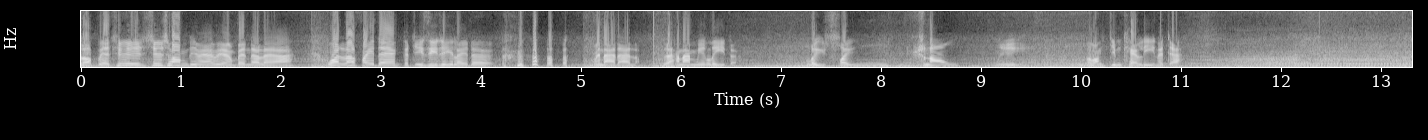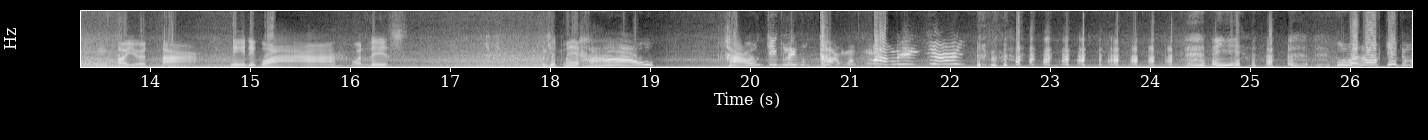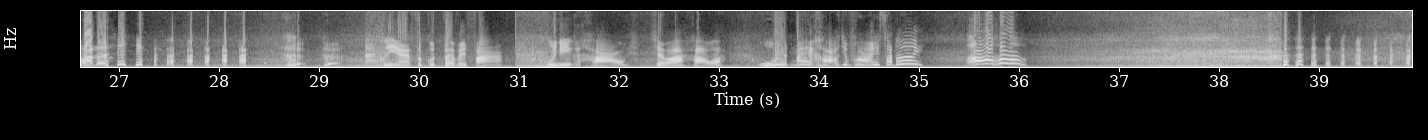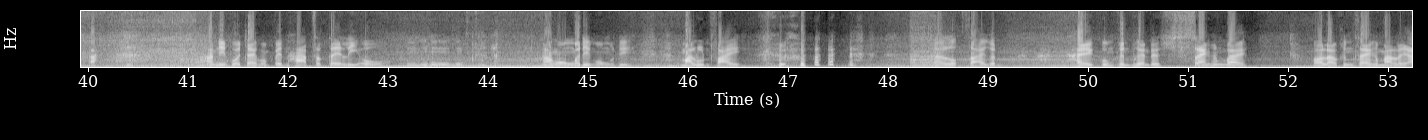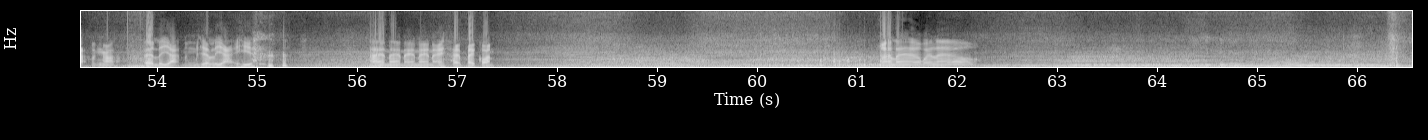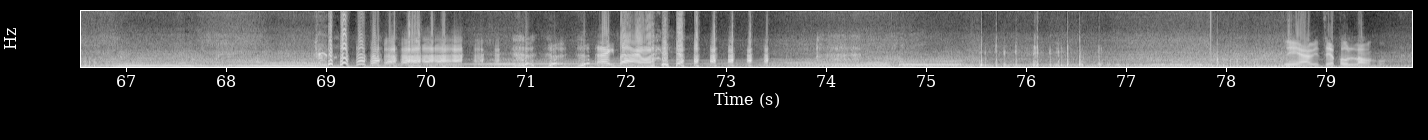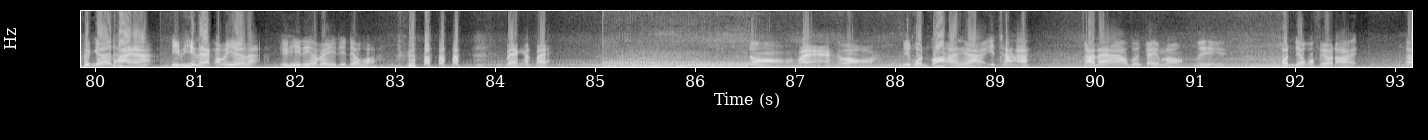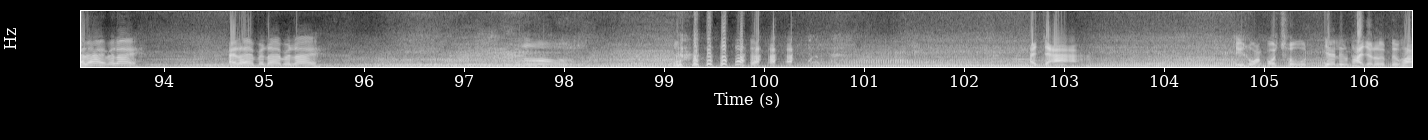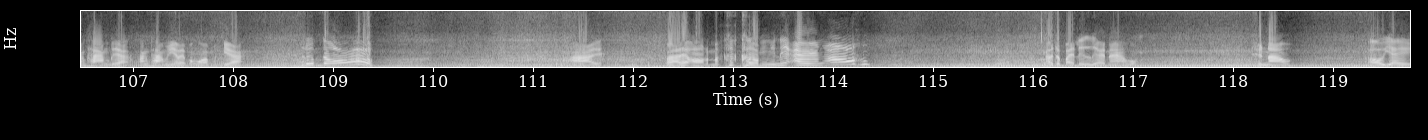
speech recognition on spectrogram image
เราเปลี่ยนชื่อชื่อช่องดีไหมเปลี่ยนเป็นอะไรนะวันละไฟแดงกับ GCT Rider ไม่น่าได้หรอกแต่ข้างหน้ามีลีดอะลีดซิงสโนว์นี่ระวังจิมแคลรี่นะจ๊ะโตโยต้านี่ดีกว่า what this ผู้ชัดแม่ขาว ขาวจริงเลยมันขาวมากๆเลยยัยไอ้เหี้ยกูเหมือนโลกจิตทุกวันเลยนี่ไงสกูตเตอร์ไฟฟ้าอุ้ยนี่ก็ขาวใช่ปะขาวอะอุ้เห็นไหมขาวชิบหายสัตว์เลยอ้าวอันนี้หัวใจผมเป็นฮาร์ดสเตอริโออะงงกันดิงงกันดิ มารุนไฟอะหลบซ้ายก่อน ให้กลุ่มเพื่อนๆได้แซงขึ้นไป เพราะเราขึ้นแซงขึ้นมาระยะหนึงอะเอ้ยระยะหนึ่งไม่ใช่ระยะเฮียไหนไหนไหนไหนไหนใครไปก่อนมาแล้วไปแล้วแอกได้วะนี่ครับเสียตุนเรา เพิ่งจะได้ถ่ายฮะ EP แรกเอาไปเยอะแล้ว EP นี้เอาไปนิดเดียวพอ แบ่งกันไปอ๋อแหมหล่อมีคนฟ้องอะไรฮะอิจฉาอ่าแล้วเพื่อนเกมเรานี่ คนเดียวก็เฟี้ยวได้ไปเลยไปเลยไปเลยไปเลยไปเลยโอ้อาจ้าที่ทวงโกชูดเย่ลืมถ่ายจะลืมดูข้างทางเลยอะข้างทางมีอะไรบ้างวะเมื่อกี้ลืมดู หายมาได้ออกแล้วมันคึกเขิมอย่างนี้เองเอ้าเราจะไปเรื่อยๆนะครับผมชื่อเนาเอาเย่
